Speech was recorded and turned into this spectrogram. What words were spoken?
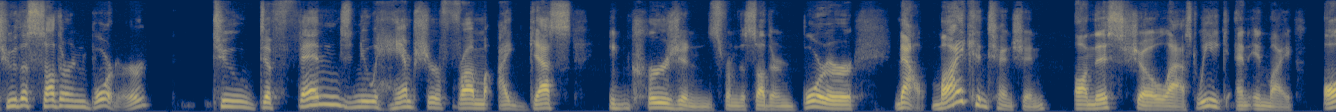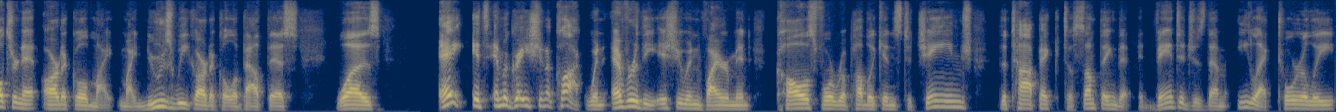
to the southern border to defend New Hampshire from, I guess, incursions from the southern border. Now, my contention on this show last week and in my AlterNet article, my my Newsweek article about this was hey, it's immigration o'clock. Whenever the issue environment calls for Republicans to change the topic to something that advantages them electorally,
